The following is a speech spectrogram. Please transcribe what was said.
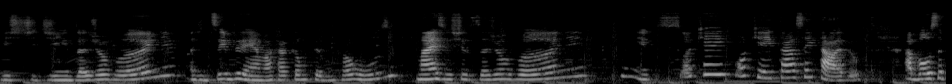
Vestidinho da Giovanni. A gente sempre ganha macacão porque eu nunca uso. Mais vestidos da Giovanni. Bonitos. Ok, ok, tá aceitável. A bolsa.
